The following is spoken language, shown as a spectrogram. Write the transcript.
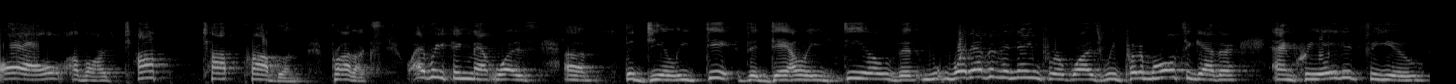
all of our top, top problem products, everything that was uh, the daily de- the daily deal, the whatever the name for it was, we put them all together and created for you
